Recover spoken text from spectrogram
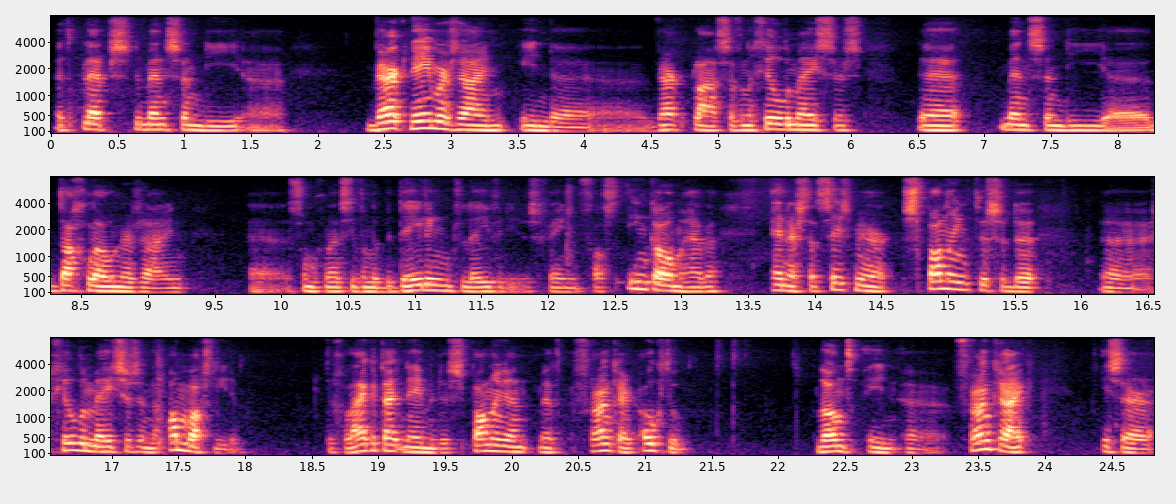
het plebs, de mensen die uh, werknemer zijn in de uh, werkplaatsen van de gildemeesters, de mensen die uh, dagloner zijn, sommige mensen die van de bedeling moeten leven, die dus geen vast inkomen hebben. En er staat steeds meer spanning tussen de gildemeesters en de ambachtslieden. Tegelijkertijd nemen de spanningen met Frankrijk ook toe. Want in Frankrijk is er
